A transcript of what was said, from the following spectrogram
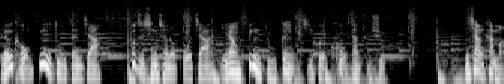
人口密度增加，不止形成了国家，也让病毒更有机会扩散出去。你想想看嘛，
